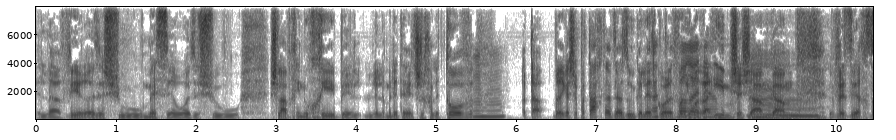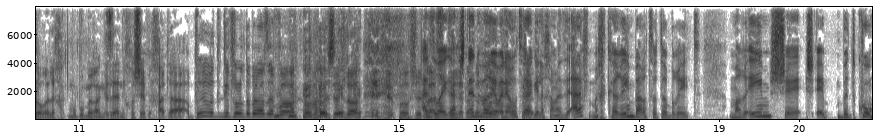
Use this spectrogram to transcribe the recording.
להעביר איזשהו... איזשהו מסר או איזשהו שלב חינוכי בללמד את הילד שלך לטוב, mm-hmm. אתה, ברגע שפתחת את זה, אז הוא יגלה את כל הדברים הרעים ששם mm-hmm. גם, וזה יחזור אליך כמו בומרנג. זה, אני חושב, אחד ה... עדיף לא לדבר על זה פה, פשוט לא, פשוט אז רגע, שני דברים אני רוצה כן. להגיד לכם על זה. א', מחקרים בארצות הברית מראים שבדקו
